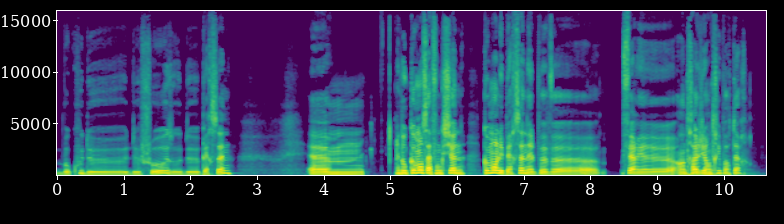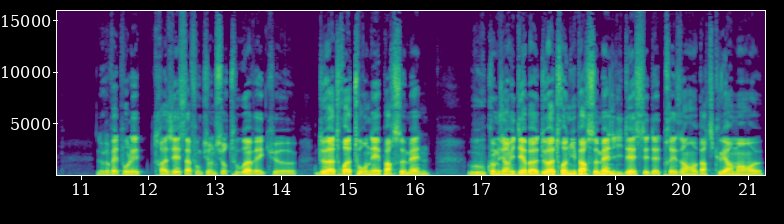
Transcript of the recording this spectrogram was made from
beaucoup de, de choses ou de personnes. Euh, donc, comment ça fonctionne? Comment les personnes, elles peuvent faire un trajet en triporteur? Donc en fait, pour les trajets, ça fonctionne surtout avec euh, deux à trois tournées par semaine. Ou comme j'ai envie de dire, bah, deux à trois nuits par semaine. L'idée, c'est d'être présent euh, particulièrement euh,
